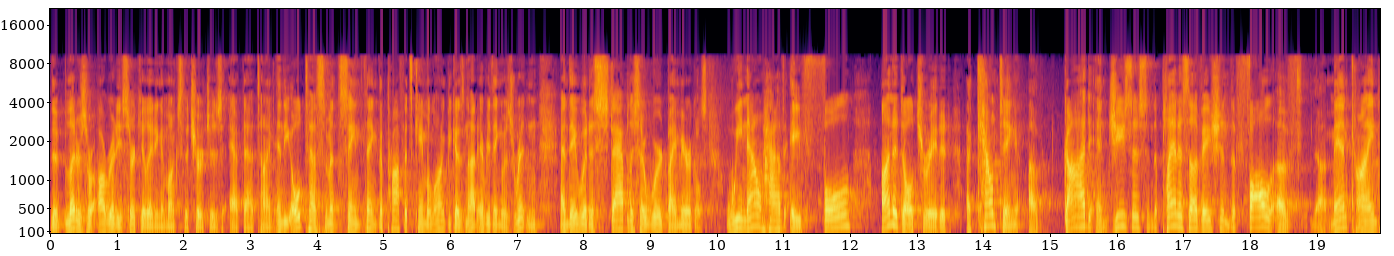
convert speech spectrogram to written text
The letters were already circulating amongst the churches at that time. In the Old Testament, same thing. The prophets came along because not everything was written and they would establish their word by miracles. We now have a full, unadulterated accounting of God and Jesus and the plan of salvation, the fall of uh, mankind,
